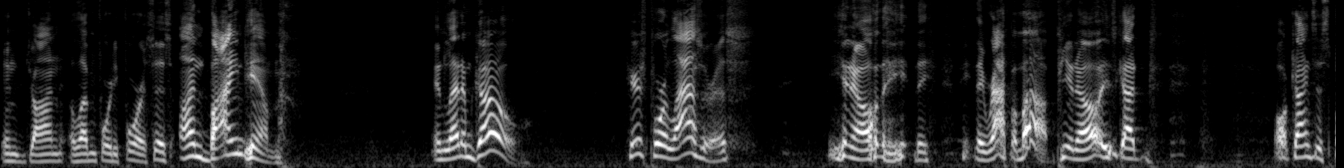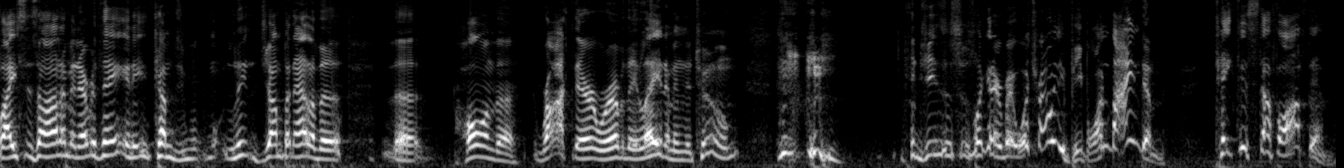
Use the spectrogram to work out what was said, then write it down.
In John 11 44, it says, Unbind him and let him go. Here's poor Lazarus. You know, they, they, they wrap him up. You know, he's got all kinds of spices on him and everything, and he comes jumping out of the, the hole in the rock there, wherever they laid him in the tomb. and Jesus is looking at everybody, what's wrong with you people? Unbind him. Take this stuff off him.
